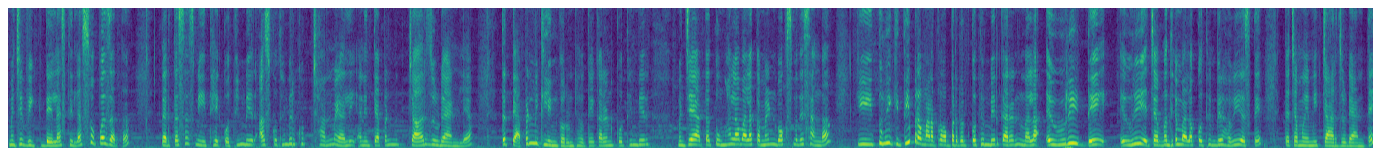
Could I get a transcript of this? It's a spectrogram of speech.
म्हणजे वीकडेलाच तिला सोपं जातं. तर तसंच मी इथे कोथिंबीर आज कोथिंबीर खूप छान मिळाली आणि त्या पण मी चार जुड्या आणल्या. तर त्या पण मी क्लीन करून ठेवते. कारण कोथिंबीर म्हणजे आता तुम्हाला मला कमेंट बॉक्समध्ये सांगा की तुम्ही किती प्रमाणात वापरतात कोथिंबीर? कारण मला एव्हरी डे एव्हरी याच्यामध्ये मला कोथिंबीर हवी असते. त्याच्यामुळे मी चार जुड्या आणते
